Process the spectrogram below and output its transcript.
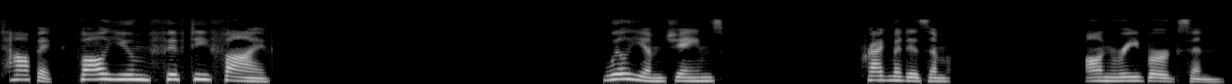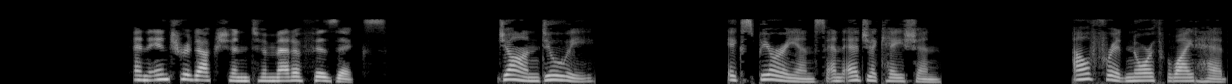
Topic. Volume 55 William James. Pragmatism. Henri Bergson. An Introduction to Metaphysics. John Dewey Experience and Education. Alfred North Whitehead.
